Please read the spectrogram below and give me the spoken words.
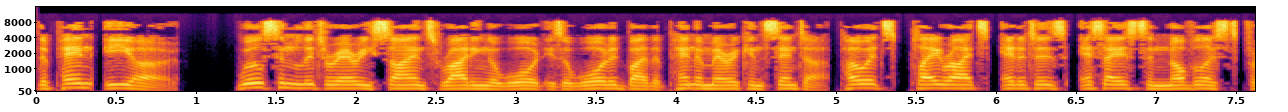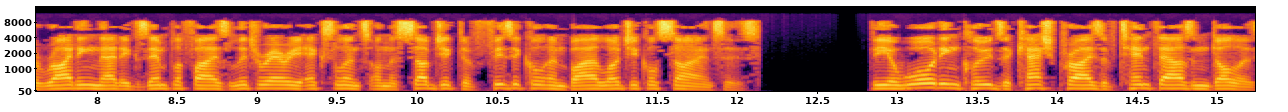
The PEN. E.O. Wilson Literary Science Writing Award is awarded by the PEN American Center poets, playwrights, editors, essayists and novelists for writing that exemplifies literary excellence on the subject of physical and biological sciences. The award includes a cash prize of $10,000.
